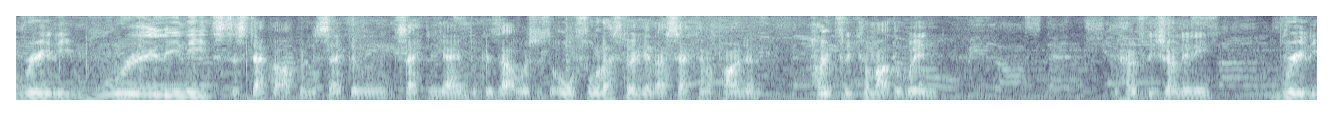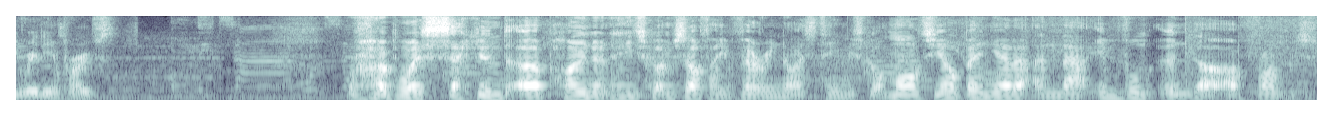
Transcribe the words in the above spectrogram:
really, really needs to step it up in the second second game because that was just awful. Let's go get that second opponent. Hopefully come out the win. And hopefully Djaniny really, really improves. Right boys, second opponent, he's got himself a very nice team. He's got Martial Ben Yedder and that Inform Under up front, which is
